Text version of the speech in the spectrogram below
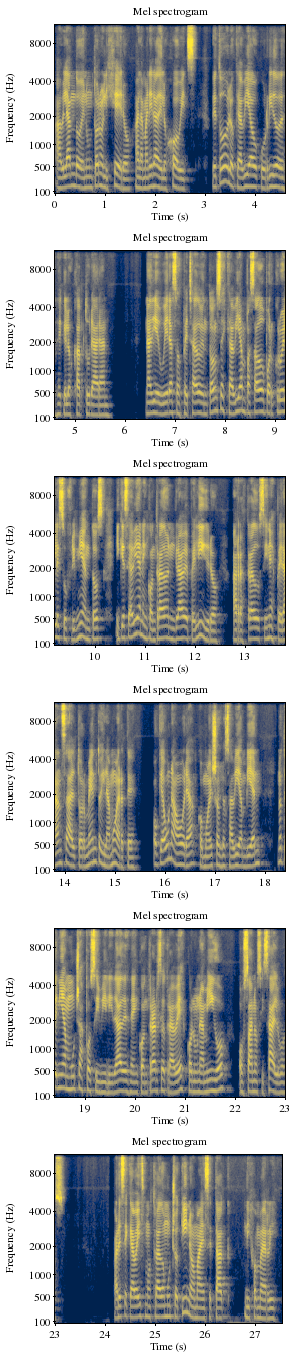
hablando en un tono ligero, a la manera de los hobbits, de todo lo que había ocurrido desde que los capturaran. Nadie hubiera sospechado entonces que habían pasado por crueles sufrimientos y que se habían encontrado en grave peligro, arrastrados sin esperanza al tormento y la muerte, o que aún ahora, como ellos lo sabían bien, no tenían muchas posibilidades de encontrarse otra vez con un amigo o sanos y salvos. Parece que habéis mostrado mucho tino, maese Tac, dijo Merry.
